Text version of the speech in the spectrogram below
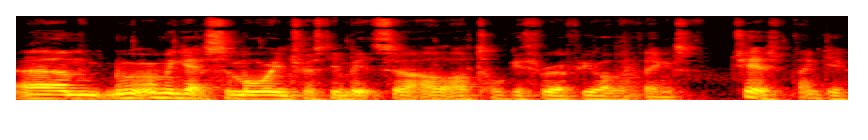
Um, when we get some more interesting bits, I'll, I'll talk you through a few other things. Cheers, thank you.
